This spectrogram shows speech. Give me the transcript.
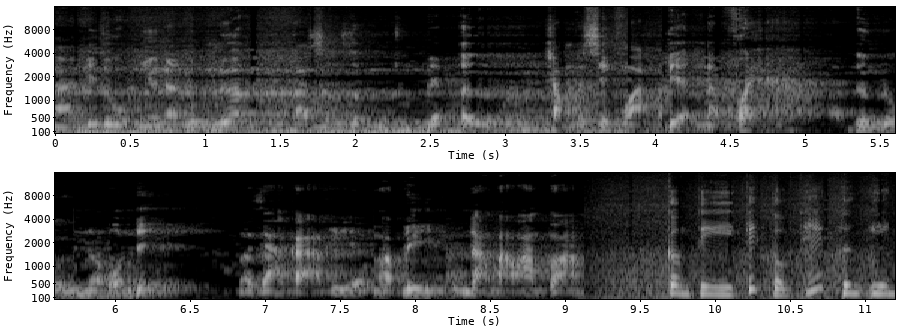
À, ví dụ như là đun nước và sử dụng bếp từ trong cái sinh hoạt điện là khỏe tương đối là ổn định và giá cả thì hợp lý cũng đảm bảo an toàn. Công ty kết cấu thép Hưng Yên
